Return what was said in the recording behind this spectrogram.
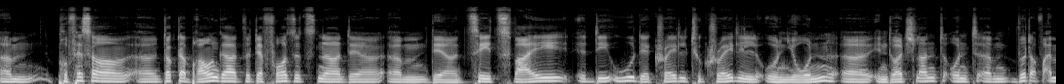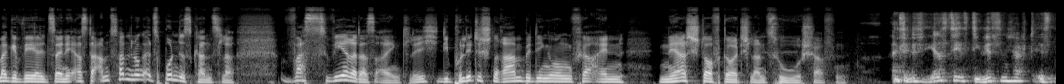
Ähm, Professor äh, Dr. Braungart wird der Vorsitzender der, ähm, der C2-DU, der Cradle-to-Cradle-Union äh, in Deutschland und ähm, wird auf einmal gewählt. Seine erste Amtshandlung als Bundeskanzler. Was wäre das eigentlich, die politischen Rahmenbedingungen für ein Nährstoff Deutschland zu schaffen? Also das Erste ist, die Wissenschaft ist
